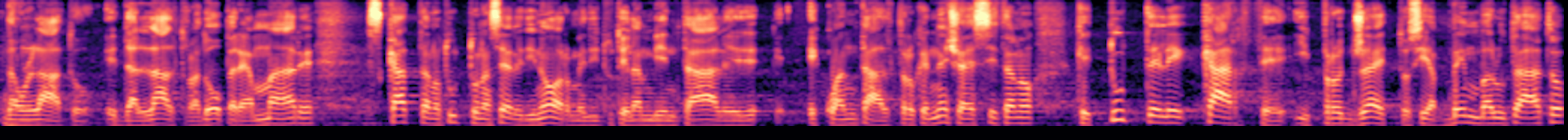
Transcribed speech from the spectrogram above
da un lato e dall'altro ad opere a mare scattano tutta una serie di norme di tutela ambientale e quant'altro che necessitano che tutte le carte, il progetto sia ben valutato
